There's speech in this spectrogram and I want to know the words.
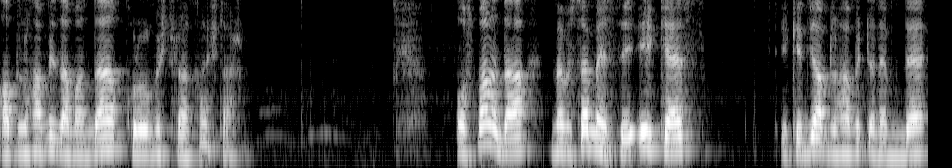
Abdülhamit zamanında kurulmuştur arkadaşlar. Osmanlı'da Mebusan Meclisi ilk kez 2. Abdülhamit döneminde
